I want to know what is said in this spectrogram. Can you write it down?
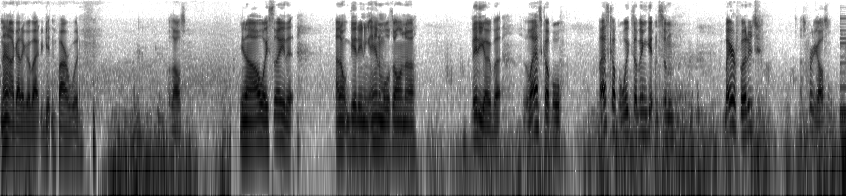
Now I gotta go back to getting firewood. that was awesome. You know, I always say that I don't get any animals on uh, video, but the last couple last couple weeks I've been getting some bear footage. That's pretty awesome.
